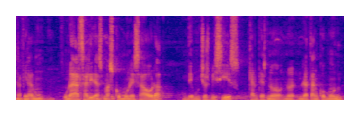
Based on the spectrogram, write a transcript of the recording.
al final, una de las salidas más comunes ahora de muchos VCs, que antes no, no, era tan común,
